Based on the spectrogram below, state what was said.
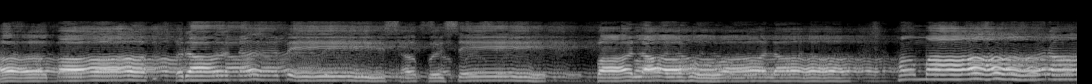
ہمارا نبی سب سے بالا ہو والا ہمارا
